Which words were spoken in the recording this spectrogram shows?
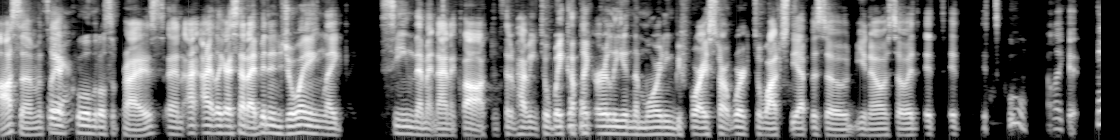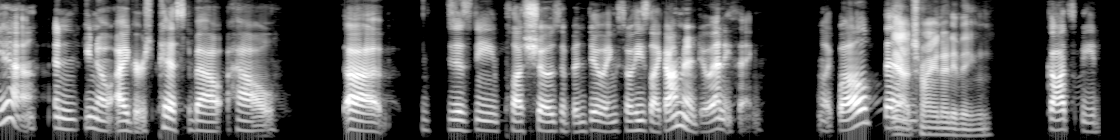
awesome, it's like a Yeah. cool little surprise, and I I like I said, I've been enjoying, like, seeing them at nine o'clock instead of having to wake up, like, early in the morning before I start work to watch the episode, you know, so it it's it it's cool, I like it. Yeah, and, you know, Iger's pissed about how, uh, Disney Plus shows have been doing, so he's like, "I'm gonna do anything." I'm like, "Well, Yeah, then" trying anything. Godspeed.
